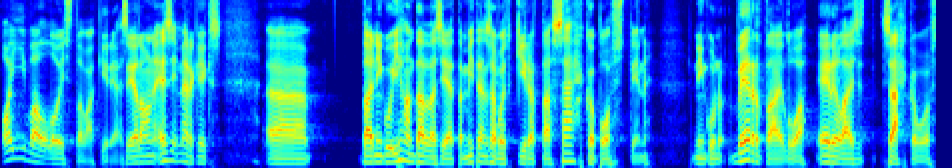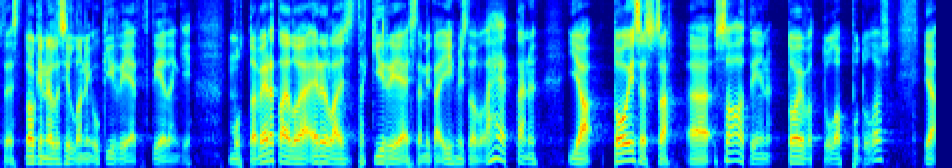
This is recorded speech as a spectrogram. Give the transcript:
Aivan loistava kirja. Siellä on esimerkiksi, ää, tai niinku ihan tällaisia, että miten sä voit kirjoittaa sähköpostin, niin kuin vertailua erilaisista sähköposteista. Toki ne oli silloin niin kuin kirjeet tietenkin, mutta vertailua erilaisista kirjeistä, mitä ihmiset on lähettänyt, ja toisessa äh, saatiin toivottu lopputulos, ja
